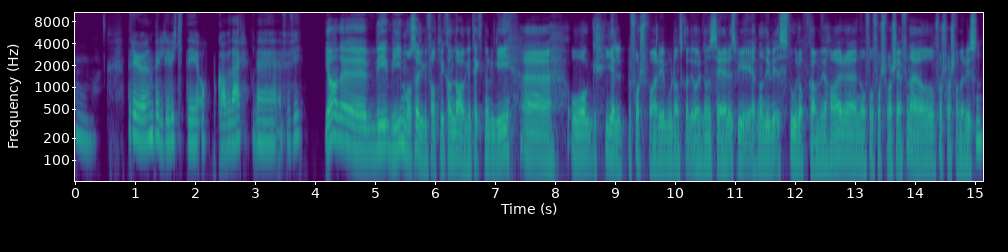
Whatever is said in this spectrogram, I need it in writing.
Mm. Dere gjør en veldig viktig oppgave der ved FFI. Ja, det, vi, vi, må sørge for at vi kan lage teknologi eh, og hjelpe Forsvaret i hvordan skal de organiseres. Vi, en av de store oppgavene vi har nå for forsvarssjefen, er jo forsvarsanalysen.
